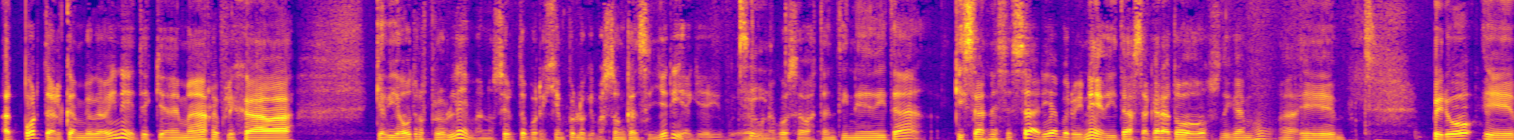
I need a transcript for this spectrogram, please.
Aporta al cambio de gabinete, que además reflejaba que había otros problemas, ¿no es cierto? Por ejemplo, lo que pasó en Cancillería, que sí. es una cosa bastante inédita, quizás necesaria, pero inédita, sacar a todos, digamos. Eh, pero eh,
